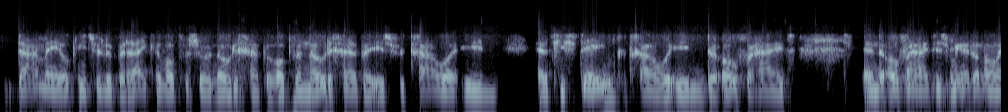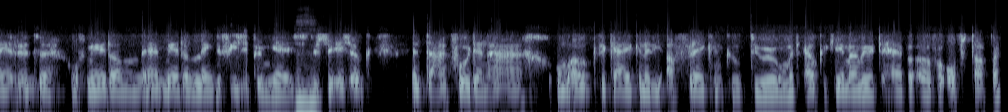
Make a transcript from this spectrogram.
daarmee ook niet zullen bereiken wat we zo nodig hebben. Wat we nodig hebben is vertrouwen in het systeem, vertrouwen in de overheid. En de overheid is meer dan alleen Rutte of meer dan, hè, meer dan alleen de vicepremiers. Mm -hmm. Dus er is ook een taak voor Den Haag om ook te kijken naar die afrekencultuur. Om het elke keer maar weer te hebben over opstappen.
